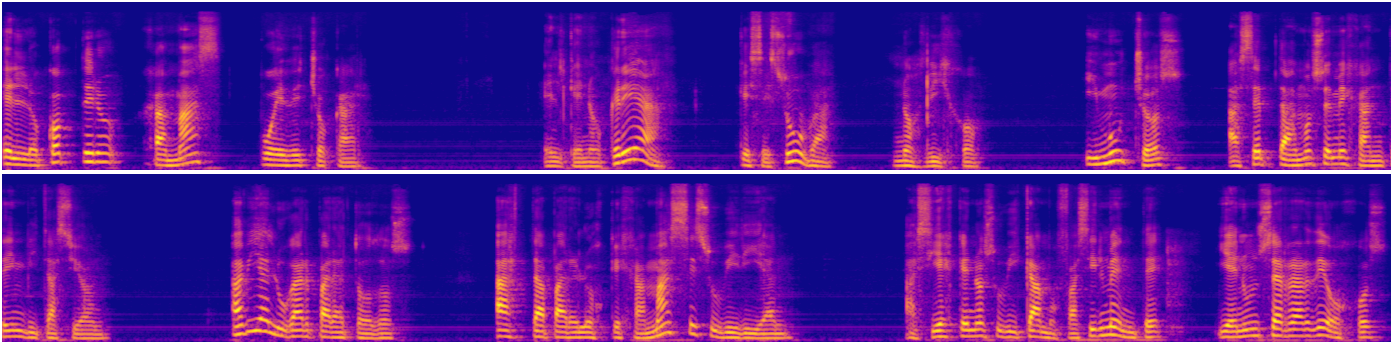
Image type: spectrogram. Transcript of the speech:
el locóptero jamás puede chocar. El que no crea, que se suba, nos dijo. Y muchos aceptamos semejante invitación. Había lugar para todos hasta para los que jamás se subirían. Así es que nos ubicamos fácilmente y en un cerrar de ojos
